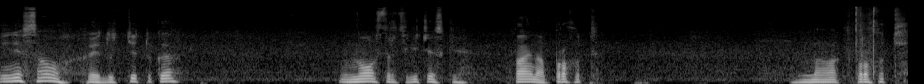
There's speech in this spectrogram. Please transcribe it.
И не само хайдути тук. Много стратегически. Това е на проход. Малък проход.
